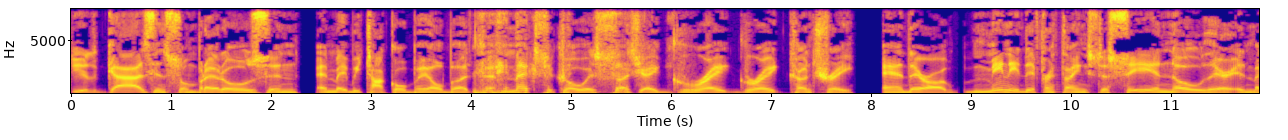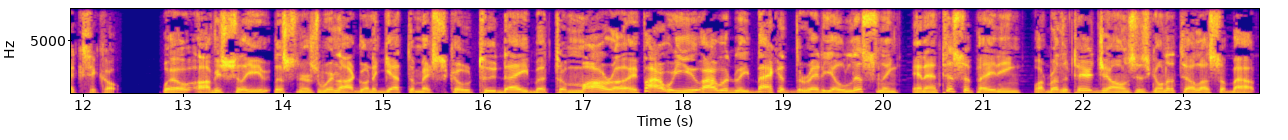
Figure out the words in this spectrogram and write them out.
you know, guys in sombreros and, and maybe Taco Bell, but Mexico is such a great, great country. And there are many different things to see and know there in Mexico. Well, obviously, listeners, we're not going to get to Mexico today, but tomorrow, if I were you, I would be back at the radio listening and anticipating what Brother Terry Jones is going to tell us about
